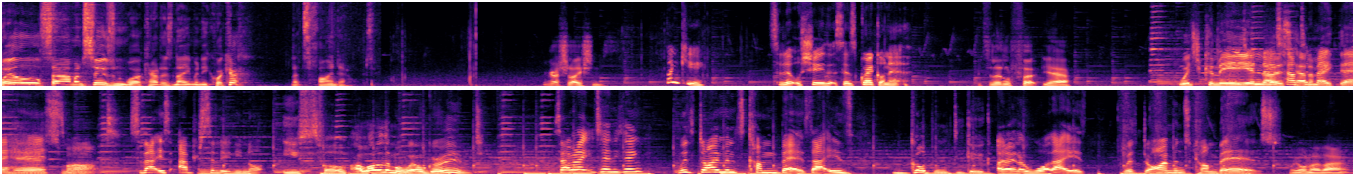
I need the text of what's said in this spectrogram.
Will Sam and Susan work out his name any quicker? Let's find out. Congratulations. Thank you. It's a little shoe that says Greg on it. It's a little foot, yeah. Which comedian knows how, to make their hair smart? So that is absolutely not useful. A lot of them are well groomed. Is that related to anything? With diamonds come bears. That is gobbledygook. I don't know what that is. With diamonds come bears. We all know that.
